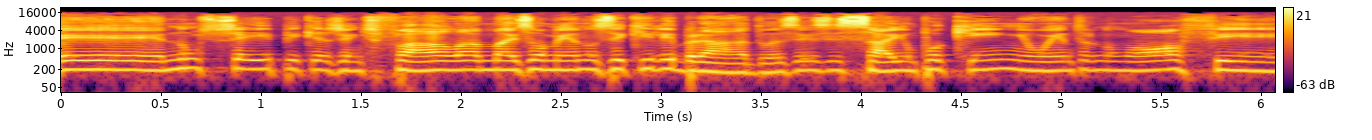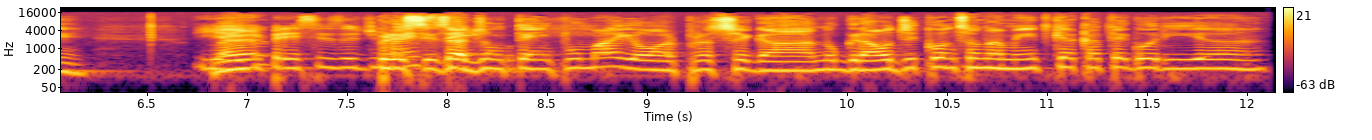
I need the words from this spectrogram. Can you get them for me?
é, num shape que a gente fala mais ou menos equilibrado. Às vezes sai um pouquinho, entra num off e né? aí precisa de precisa mais de um tempo maior para chegar no grau de condicionamento que a categoria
